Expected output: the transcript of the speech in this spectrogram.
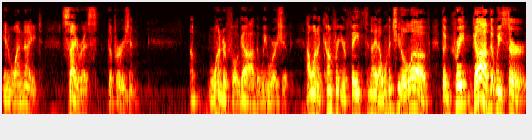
in one night? Cyrus the Persian. A wonderful God that we worship. I want to comfort your faith tonight. I want you to love the great God that we serve.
